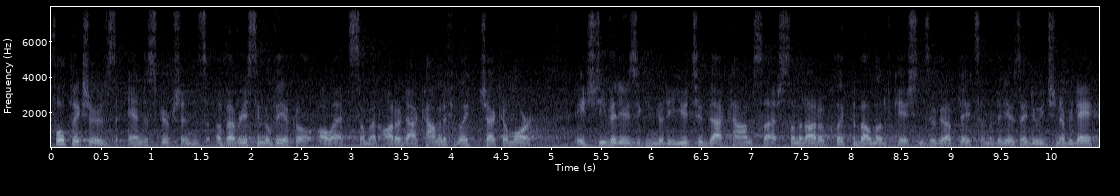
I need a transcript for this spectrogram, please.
Full pictures and descriptions of every single vehicle, all at summitauto.com. And if you'd like to check out more HD videos, you can go to youtube.com slash summitauto. Click the bell notifications, you'll get updates on the videos I do each and every day,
